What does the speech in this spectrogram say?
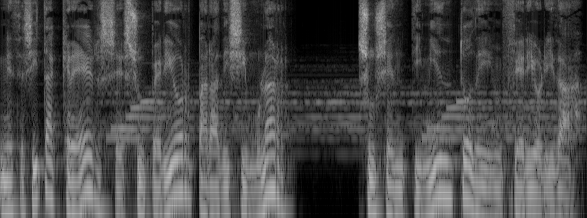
necesita creerse superior para disimular su sentimiento de inferioridad.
